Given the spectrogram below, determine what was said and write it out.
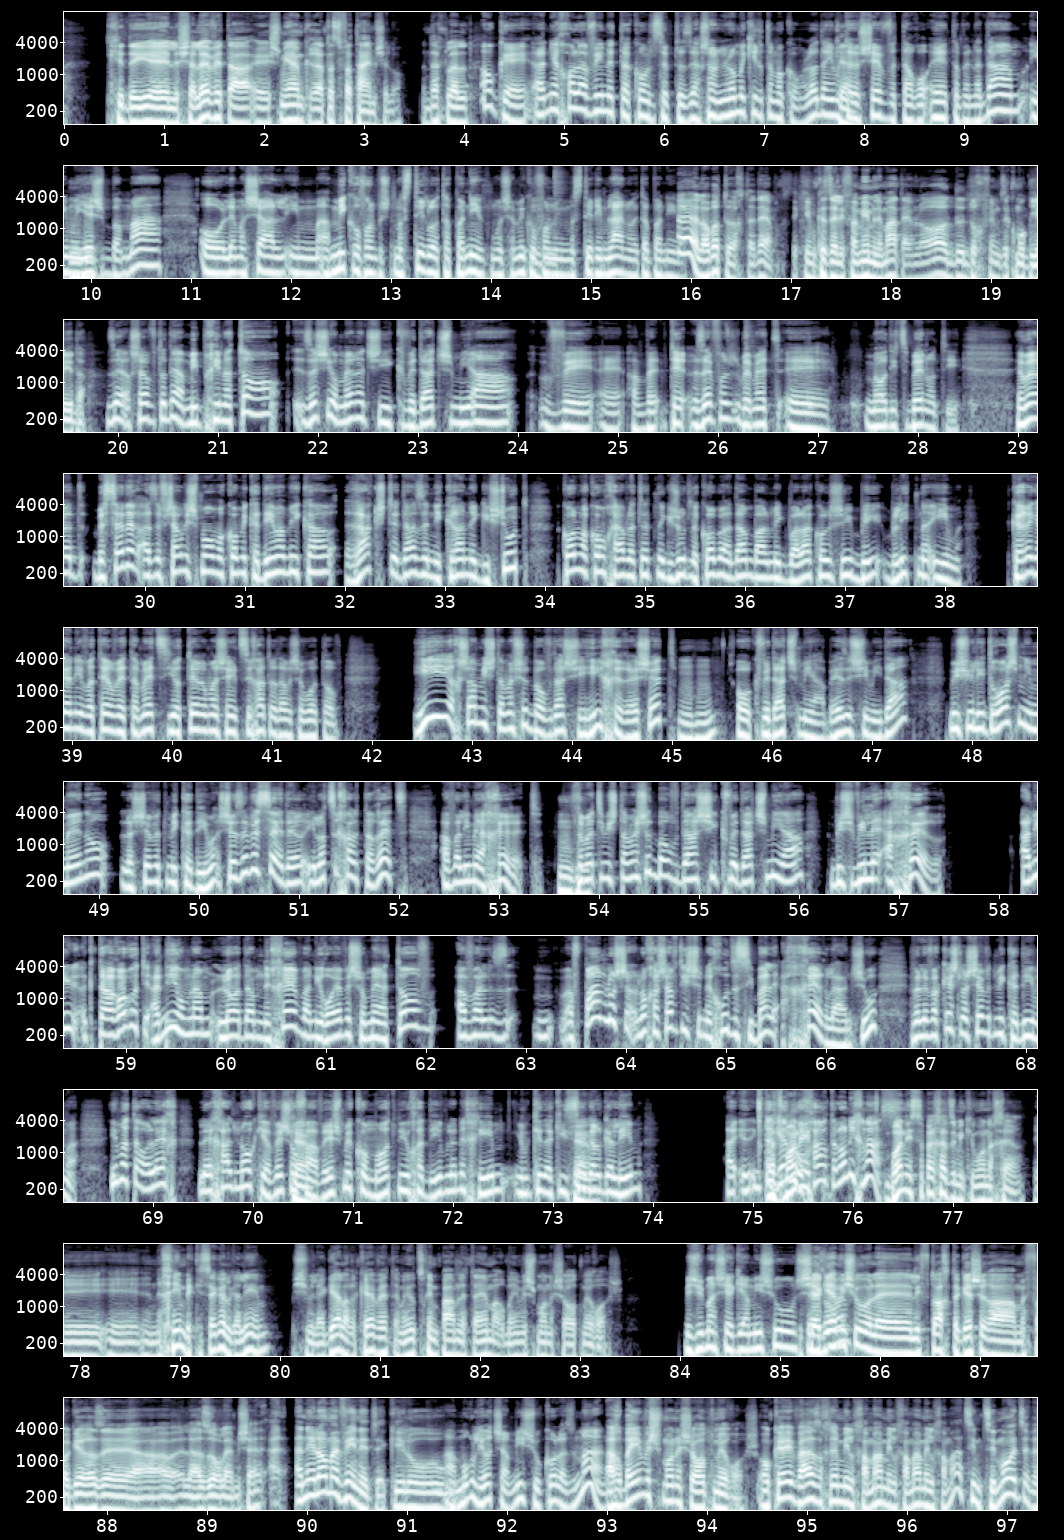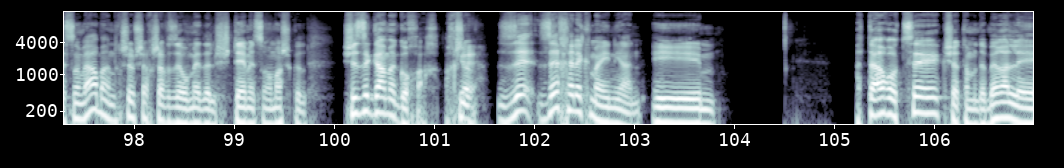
כדי אה, לשלב את השמיעה עם קריאת השפתיים שלו. בדרך כלל, אוקיי, אני יכול להבין את הקונספט הזה. עכשיו, אני לא מכיר את המקום. לא יודע אם כן. אתה יושב ואתה רואה את הבן אדם, אם מהמם. יש במה, או למשל, אם המיקרופון פשוט מסתיר לו את הפנים, כמו שהמיקרופונים מסתירים לנו את הפנים. אה, לא בטוח, אתה יודע, מחזיקים כזה לפעמים למטה, הם לא דוחפים את זה כמו גלידה. זה, עכשיו, אתה יודע, מבחינתו, זה שהיא אומרת שהיא כבדת שמיעה, ו... אה, ו- תראה, זה איפה שבאמת אה, מאוד עצבן אותי. היא אומרת, בסדר, אז אפשר לשמור מקום מקדימה בעיקר, רק שתדע זה נקרא נגישות. כל מקום חייב לתת נגישות לכל בן אדם בעל מגבלה כלשהי ב- בלי תנאים. כרגע אני אוותר ואתאמץ יותר ממה שאני צריכה, תודה ושבוע טוב. היא עכשיו משתמשת בעובדה שהיא חירשת, או כבדת שמיעה באיזושהי מידה, בשביל לדרוש ממנו לשבת מקדימה, שזה בסדר, היא לא צריכה לתרץ, אבל היא מאחרת. זאת אומרת, היא משתמשת בעובדה שהיא כבדת שמיעה בשביל לאחר. אני, תהרוג אותי, אני אומנם לא אדם נכה ואני רואה ושומע טוב, אבל זה, אף פעם לא, לא חשבתי שנכות זה סיבה לאחר לאנשהו ולבקש לשבת מקדימה. אם אתה הולך להיכל נוקיה ויש כן. ויש מקומות מיוחדים לנכים עם כיסא כן. גלגלים, אה, אם תגיע בוא נ- מאוחר אתה לא נכנס. בוא אני אספר לך את זה מכיוון אחר. אה, אה, נכים בכיסא גלגלים, בשביל להגיע לרכבת, הם היו צריכים פעם לתאם 48 שעות מראש. בשביל מה שיגיע מישהו שיעזור שיגיע להם? מישהו ל- לפתוח את הגשר המפגר הזה, ה- לעזור להם. ש- אני לא מבין את זה, כאילו... אמור להיות שם מישהו כל הזמן. 48 שעות מראש, אוקיי? ואז אחרי מלחמה, מלחמה, מלחמה, צמצמו את זה ל-24, אני חושב שעכשיו זה עומד על 12 או משהו כזה, שזה גם מגוחך. עכשיו, כן. זה, זה חלק מהעניין. אמ, אתה רוצה, כשאתה מדבר על אה, אה,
